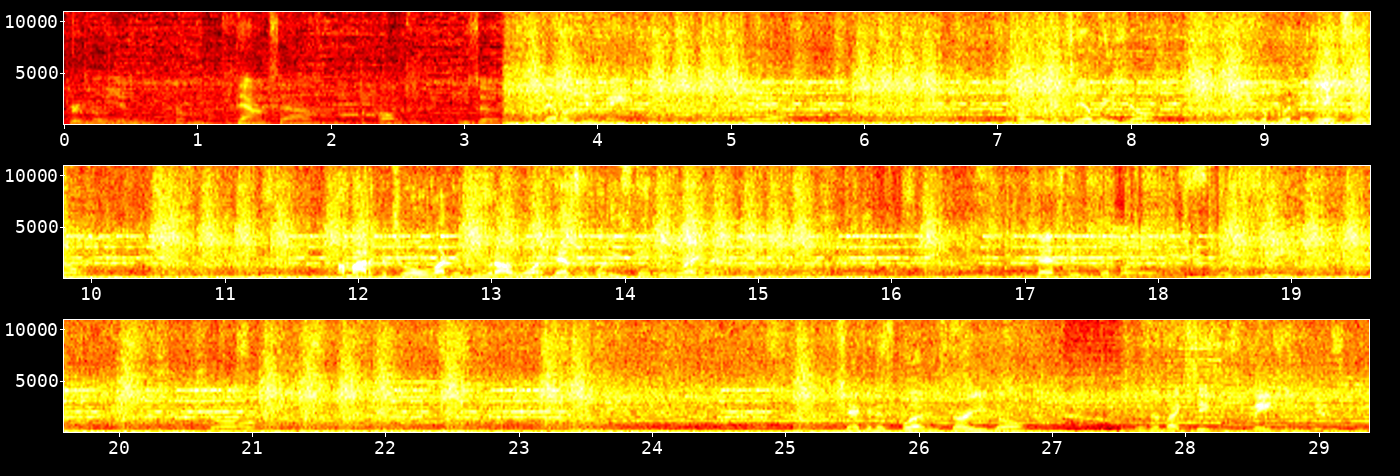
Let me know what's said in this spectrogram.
Vermilion from down south, from McCall. He's a main. So tell he's young. He ain't even putting a headset on. I'm out of control. I can do what I want. That's what he's thinking right now. Testing the buttons. Let's see. Go. Checking his buttons. There you go. Doesn't like seeing his face in the big screen.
